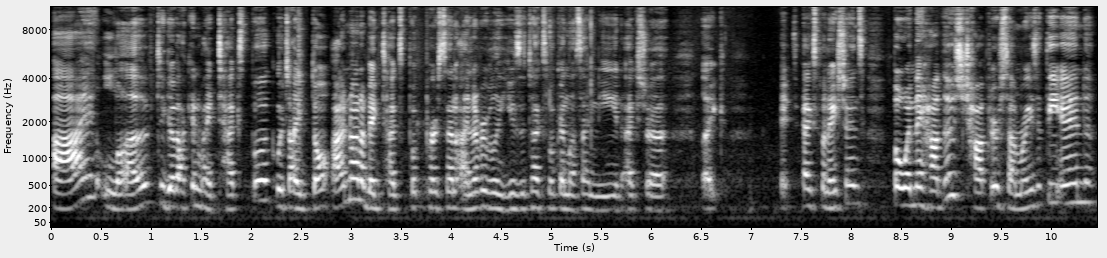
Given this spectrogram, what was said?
I love to go back in my textbook, which I don't, I'm not a big textbook person. I never really use a textbook unless I need extra, like, explanations. But when they have those chapter summaries at the end,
